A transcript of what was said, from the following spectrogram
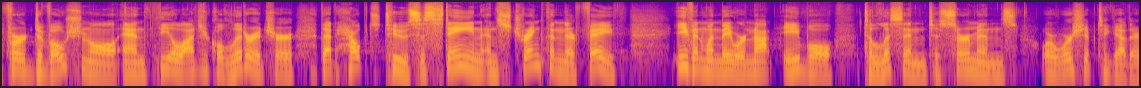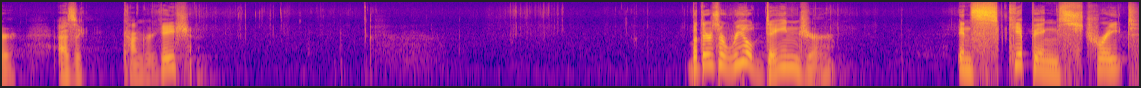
for devotional and theological literature that helped to sustain and strengthen their faith, even when they were not able to listen to sermons or worship together as a congregation. But there's a real danger in skipping straight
